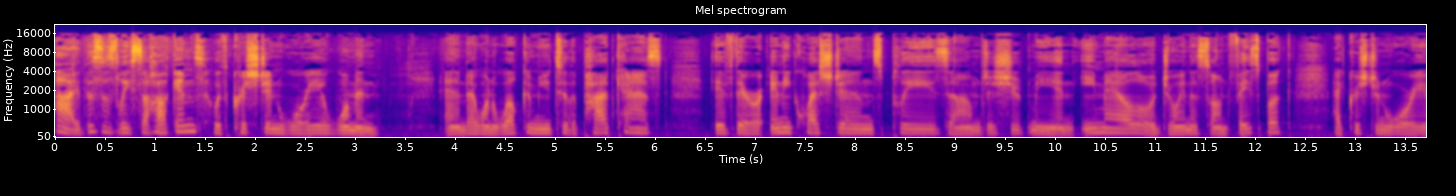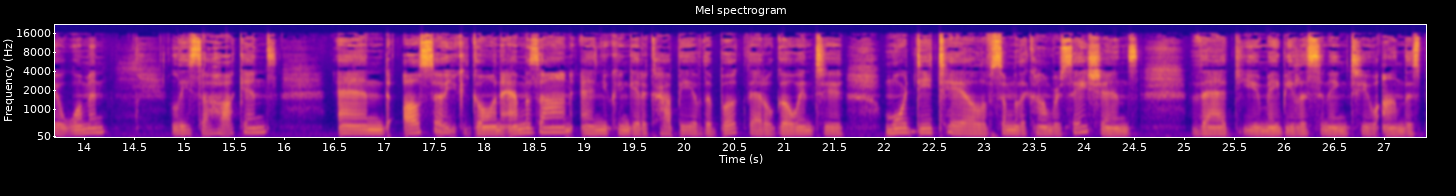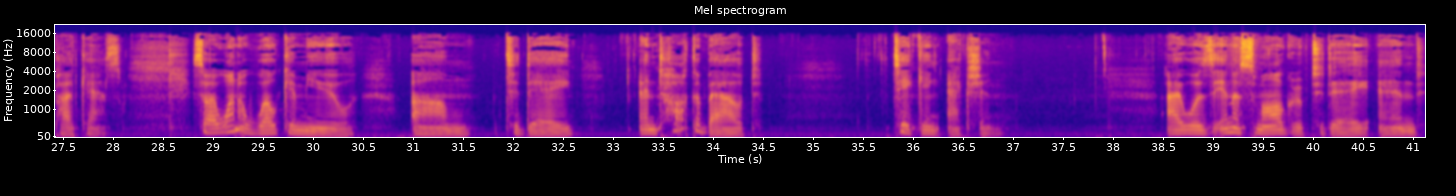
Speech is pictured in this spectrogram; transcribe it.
Hi, this is Lisa Hawkins with Christian Warrior Woman, and I want to welcome you to the podcast. If there are any questions, please um, just shoot me an email or join us on Facebook at Christian Warrior Woman, Lisa Hawkins. And also, you could go on Amazon and you can get a copy of the book that'll go into more detail of some of the conversations that you may be listening to on this podcast. So, I want to welcome you um, today and talk about taking action. I was in a small group today, and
